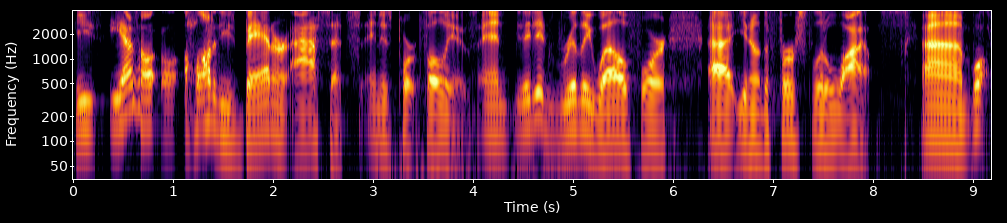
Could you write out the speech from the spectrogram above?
he's he has a, a lot of these banner assets in his portfolios, and they did really well for uh, you know the first little while. Um, well,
